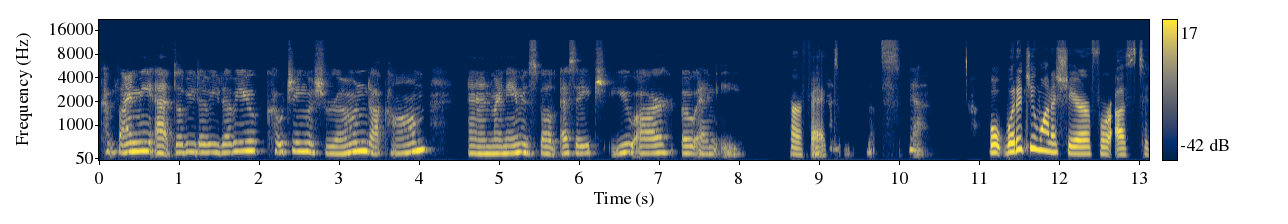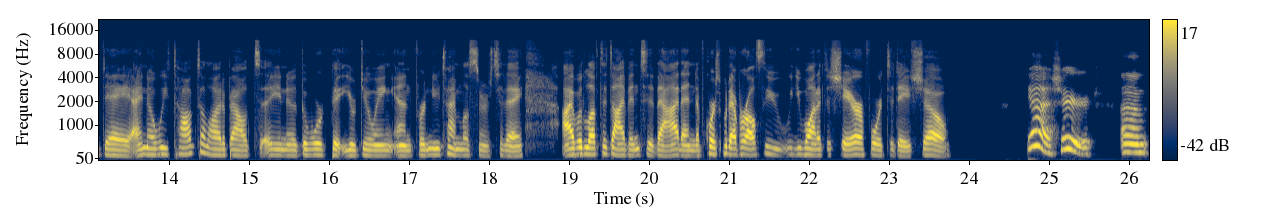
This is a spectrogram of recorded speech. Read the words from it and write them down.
Come find me at www.coachingwithshurone.com. And my name is spelled S H U R O N E. Perfect. And that's, yeah. Well, what did you want to share for us today? I know we've talked a lot about, uh, you know, the work that you're doing, and for new time listeners today, I would love to dive into that, and of course, whatever else you you wanted to share for today's show. Yeah, sure. Um,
